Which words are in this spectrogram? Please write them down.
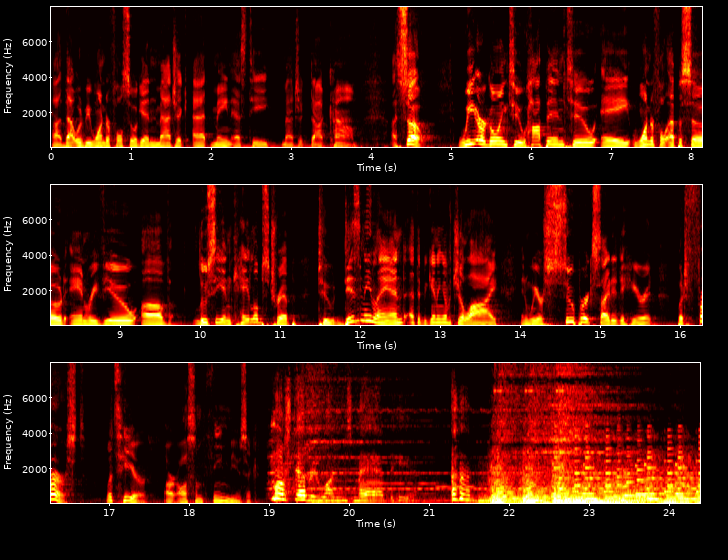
uh, that would be wonderful. So, again, magic at mainstmagic.com. Uh, so, we are going to hop into a wonderful episode and review of Lucy and Caleb's trip to Disneyland at the beginning of July, and we are super excited to hear it. But first, let's hear our awesome theme music. Most everyone's mad here.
